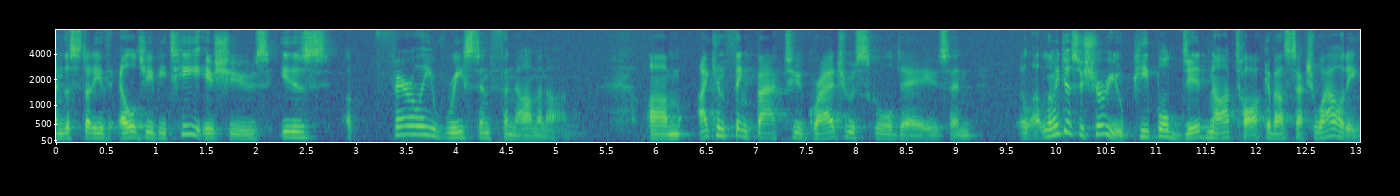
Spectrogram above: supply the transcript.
and the study of LGBT issues is a fairly recent phenomenon. Um, I can think back to graduate school days and let me just assure you, people did not talk about sexuality.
